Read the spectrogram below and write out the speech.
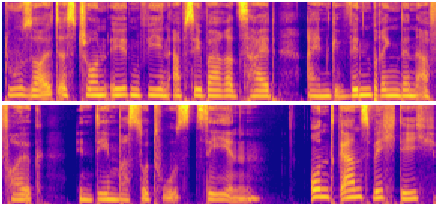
du solltest schon irgendwie in absehbarer Zeit einen gewinnbringenden Erfolg in dem, was du tust, sehen. Und ganz wichtig,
